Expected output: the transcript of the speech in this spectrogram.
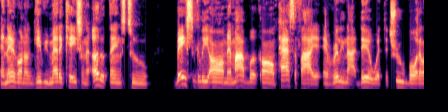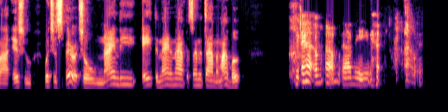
and they're going to give you medication and other things to basically um in my book um pacify it and really not deal with the true borderline issue which is spiritual 98 to 99 percent of the time in my book. I mean I would,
